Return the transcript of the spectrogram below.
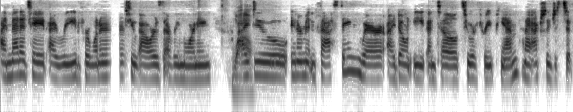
I meditate. I read for one or two hours every morning. Wow. I do intermittent fasting where I don't eat until 2 or 3 p.m. And I actually just did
